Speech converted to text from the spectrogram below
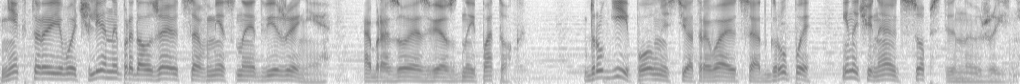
Некоторые его члены продолжают совместное движение, образуя звездный поток. Другие полностью отрываются от группы и начинают собственную жизнь.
